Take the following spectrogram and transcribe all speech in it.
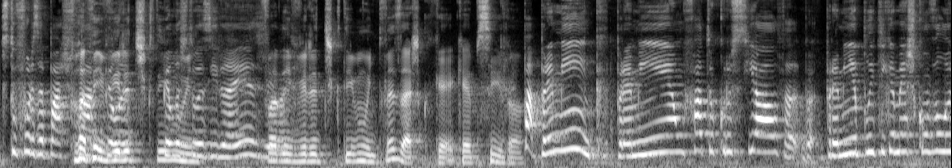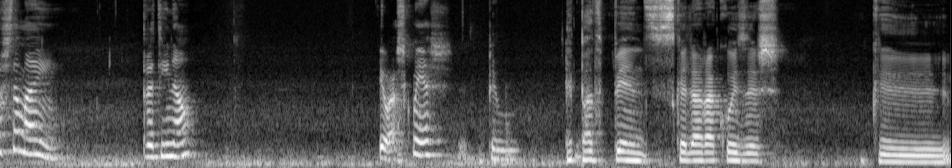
Se tu fores apaixonado Podem vir pela- a discutir pelas muito. tuas ideias. Podem vir a discutir muito, mas acho que é, que é possível. Pá, para mim, que para mim é um fator crucial. tá? Para mim a política mexe com valores também. Para ti não? Eu acho que mexe. Pelo... Epá, depende. Se calhar há coisas que.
